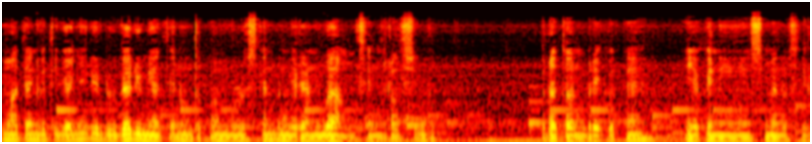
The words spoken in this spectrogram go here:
Kematian ketiganya diduga diniatkan untuk memuluskan pendirian bank sentral tersebut. Pada tahun berikutnya, yakni 1913,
